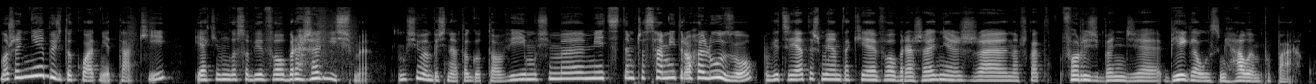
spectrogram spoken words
może nie być dokładnie taki, jakim go sobie wyobrażaliśmy musimy być na to gotowi i musimy mieć z tym czasami trochę luzu. Wiecie, ja też miałam takie wyobrażenie, że na przykład Foryś będzie biegał z Michałem po parku.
